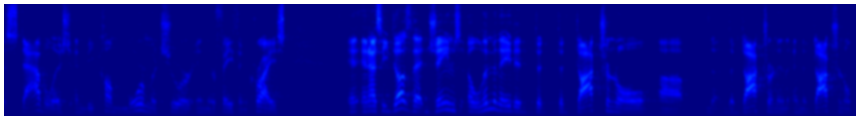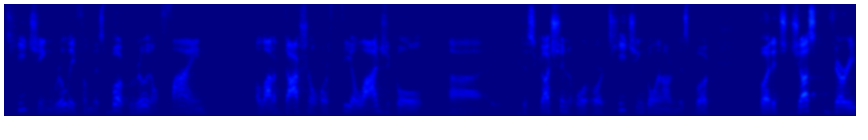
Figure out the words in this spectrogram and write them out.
establish and become more mature in their faith in Christ. And, and as he does that, James eliminated the, the doctrinal, uh, the, the, doctrine and, and the doctrinal teaching really from this book. We really don't find a lot of doctrinal or theological uh, discussion or, or teaching going on in this book, but it's just very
